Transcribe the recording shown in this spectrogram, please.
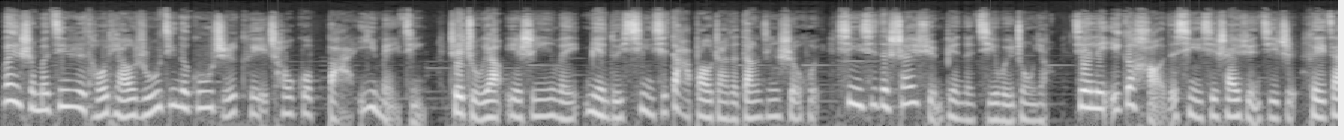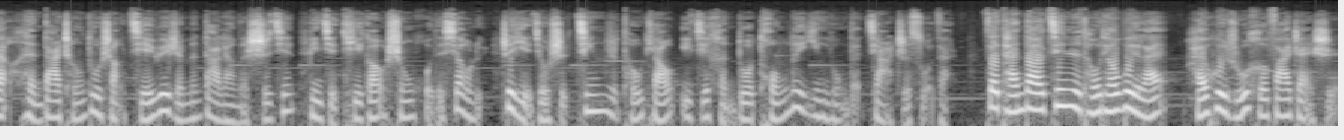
为什么今日头条如今的估值可以超过百亿美金？这主要也是因为面对信息大爆炸的当今社会，信息的筛选变得极为重要。建立一个好的信息筛选机制，可以在很大程度上节约人们大量的时间，并且提高生活的效率。这也就是今日头条以及很多同类应用的价值所在。在谈到今日头条未来。还会如何发展时，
